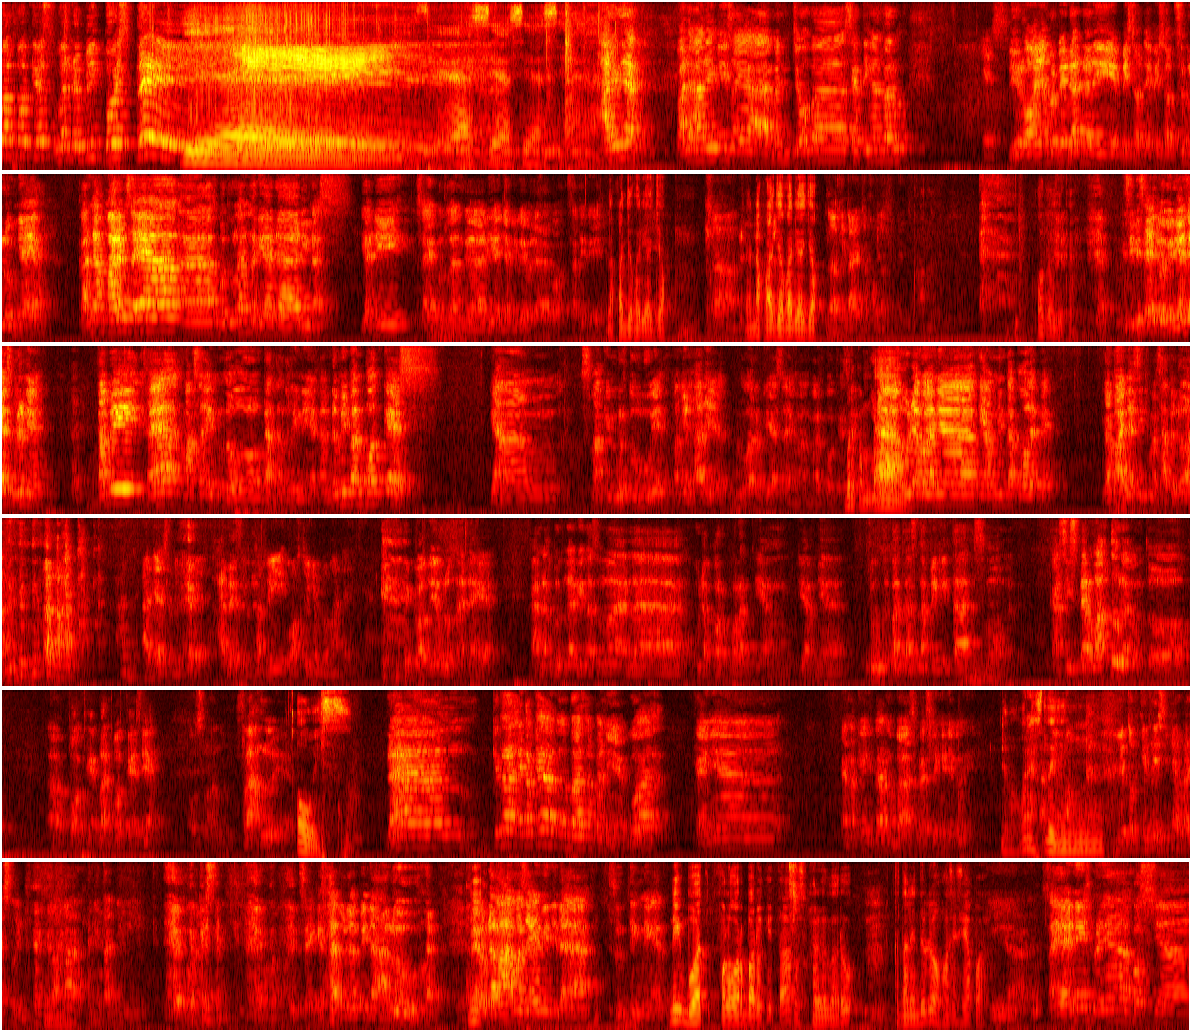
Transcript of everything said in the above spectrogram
to Bang Podcast where the big boys play. Yes, yes, yes, yes, yes. Akhirnya pada hari ini saya mencoba settingan baru Yes. di ruangan yang berbeda dari episode-episode sebelumnya ya. Karena kemarin saya eh, kebetulan lagi ada dinas, jadi saya kebetulan gak diajak juga pada saat itu ya. Enak aja gak diajak. Enak aja gak diajak. enggak kita ajak kok. Oh gitu. Di sini saya juga gak diajak sebenarnya. Tapi saya maksain untuk datang ke sini ya kan demi Ban Podcast yang semakin bertumbuh ya, makin hari ya. Luar biasa emang Ban Podcast. Berkembang. Udah, udah banyak yang minta collab ya. Gak banyak sih, cuma satu doang. Ad- Ada sebenarnya. ada sebenarnya. Tapi waktunya belum ada aja. Waktunya belum ada ya. Karena kebetulan kita semua adalah budak korporat yang jamnya cukup terbatas, tapi kita semua kasih spare waktu lah untuk uh, podcast, Ban podcast ya. Oh selalu. Selalu ya. Always. Dan kita enaknya ngebahas apa nih ya? Gua kayaknya enaknya kita ngebahas wrestling aja kali. ya. Emang wrestling. Emang YouTube kita isinya wrestling. Kenapa minta di oh, wrestling? Saya kira udah pindah halu. Ya, udah lama saya ini tidak syuting nih kan. Nih buat follower baru kita atau subscriber baru, Hmm? kenalin dulu dong hostnya siapa? Iya. Saya ini sebenarnya host yang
